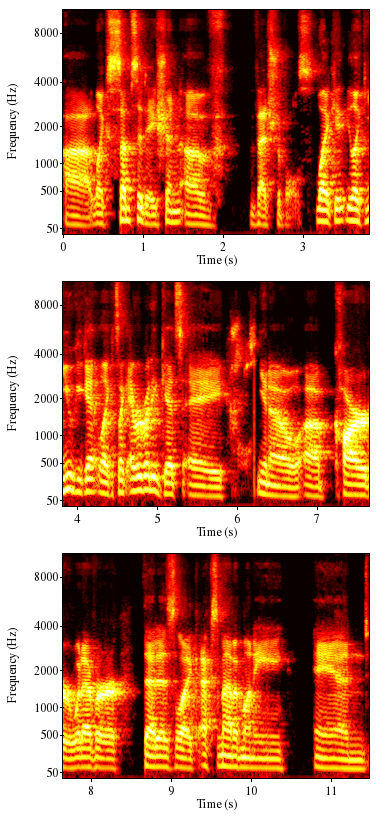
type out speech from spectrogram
uh like subsidization of vegetables like it, like you could get like it's like everybody gets a you know a card or whatever that is like X amount of money and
